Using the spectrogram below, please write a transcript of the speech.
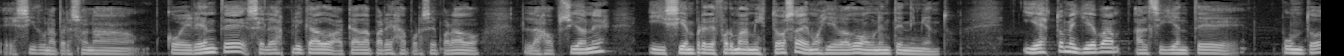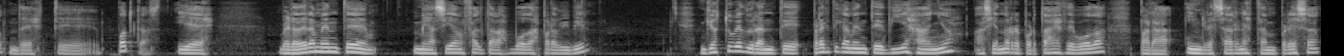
He sido una persona coherente, se le ha explicado a cada pareja por separado las opciones y siempre de forma amistosa hemos llegado a un entendimiento. Y esto me lleva al siguiente punto de este podcast y es, ¿verdaderamente me hacían falta las bodas para vivir? Yo estuve durante prácticamente 10 años haciendo reportajes de boda para ingresar en esta empresa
